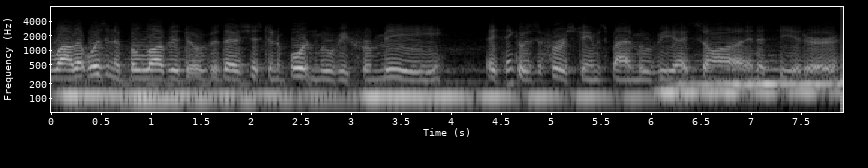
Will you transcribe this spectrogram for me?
while that wasn't a beloved, or that was just an important movie for me, I think it was the first James Bond movie I saw in a theater.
